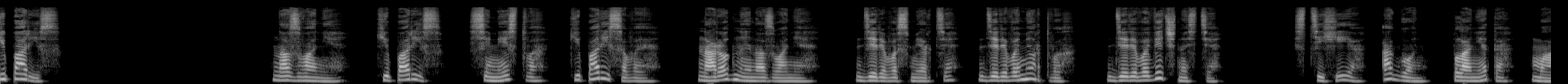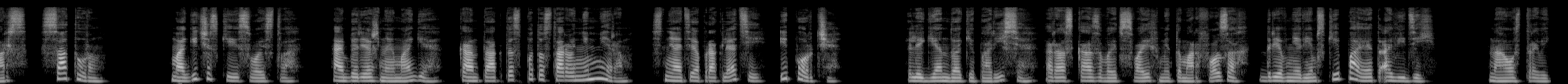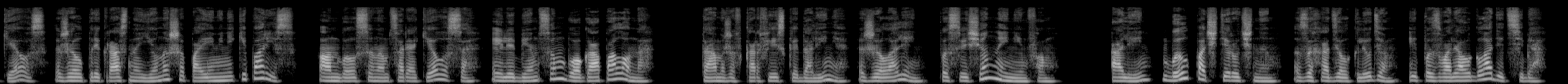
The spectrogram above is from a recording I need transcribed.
Кипарис. Название. Кипарис. Семейство. Кипарисовое. Народные названия. Дерево смерти, дерево мертвых, дерево вечности. Стихия — огонь. Планета — Марс, Сатурн. Магические свойства. Обережная магия, контакты с потусторонним миром, снятие проклятий и порчи. Легенду о Кипарисе рассказывает в своих метаморфозах древнеримский поэт Овидий. На острове Кеос жил прекрасный юноша по имени Кипарис. Он был сыном царя Кеоса и любимцем бога Аполлона. Там же, в Карфейской долине, жил олень, посвященный нимфам. Олень был почти ручным, заходил к людям и позволял гладить себя.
